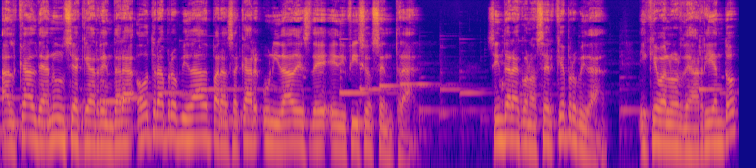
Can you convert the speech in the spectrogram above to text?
Alcalde anuncia que arrendará otra propiedad para sacar unidades de edificio central. Sin dar a conocer qué propiedad y qué valor de arriendo,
